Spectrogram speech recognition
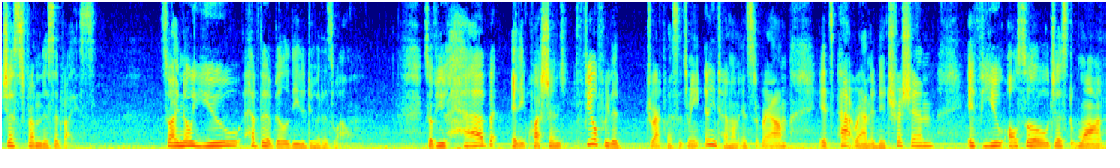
just from this advice. So I know you have the ability to do it as well. So if you have any questions, feel free to direct message me anytime on Instagram. It's at Randa Nutrition. If you also just want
